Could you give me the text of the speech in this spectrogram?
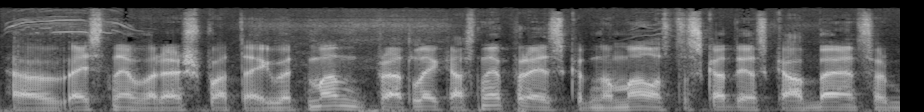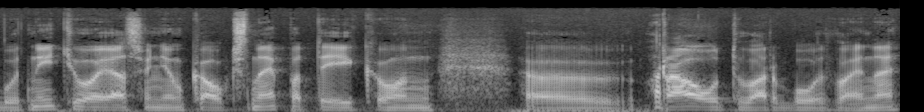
Uh, es nevarēšu pateikt. Bet, manuprāt, liekas nepareizi, kad no malas tas skaties, kā bērns varbūt niķojās, viņam kaut kas nepatīk un uh, raut varbūt, vai ne.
